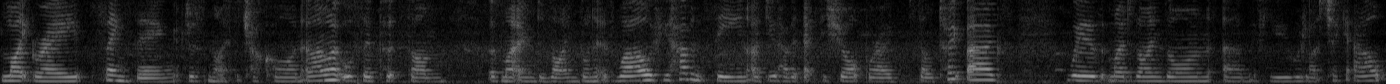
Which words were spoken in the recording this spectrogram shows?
light grey same thing just nice to chuck on and I might also put some of my own designs on it as well. If you haven't seen, I do have an Etsy shop where I sell tote bags with my designs on. Um, if you would like to check it out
